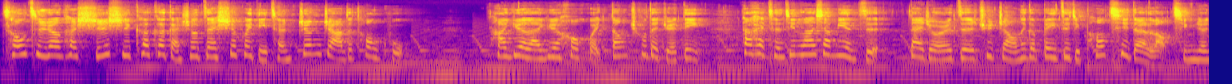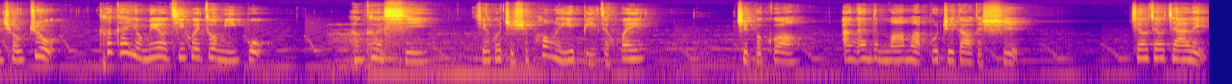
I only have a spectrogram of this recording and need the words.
从此让他时时刻刻感受在社会底层挣扎的痛苦。他越来越后悔当初的决定。他还曾经拉下面子，带着儿子去找那个被自己抛弃的老情人求助，看看有没有机会做弥补。很可惜，结果只是碰了一鼻子灰。只不过，安安的妈妈不知道的是，娇娇家里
